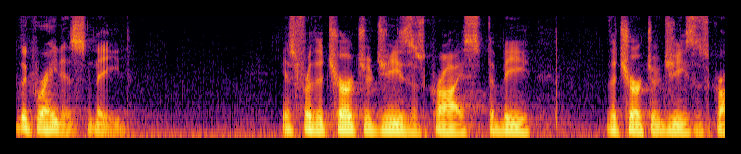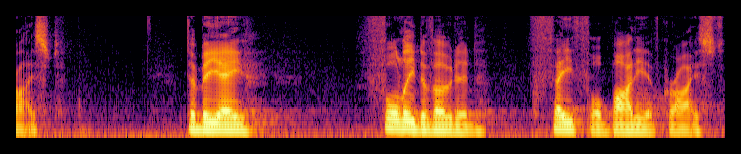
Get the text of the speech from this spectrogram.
the greatest need, is for the church of Jesus Christ to be the church of Jesus Christ, to be a fully devoted, faithful body of Christ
